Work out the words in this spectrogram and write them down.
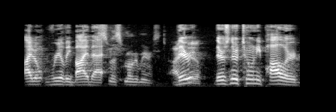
I don't really buy that. Smith Smoke and Mirrors. I there, do. there's no Tony Pollard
